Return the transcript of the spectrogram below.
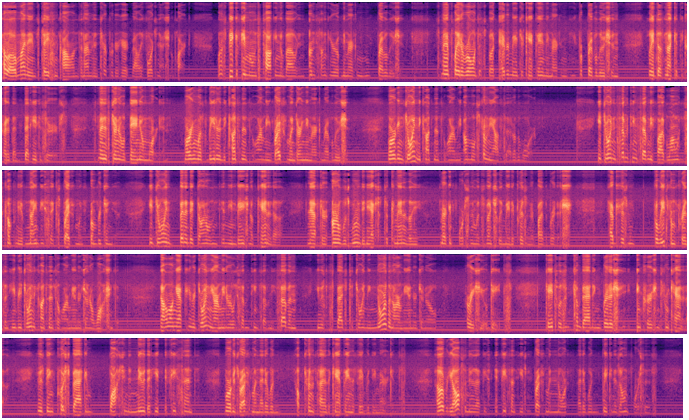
Hello, my name is Jason Collins, and I'm an interpreter here at Valley Forge National Park. I want to speak a few moments talking about an unsung hero of the American Revolution. This man played a role in just about every major campaign in the American Revolution, so he does not get the credit that, that he deserves. This man is General Daniel Morgan. Morgan was leader of the Continental Army Riflemen during the American Revolution. Morgan joined the Continental Army almost from the outset of the war. He joined in 1775 along with his company of 96 riflemen from Virginia. He joined Benedict Arnold in the invasion of Canada, and after Arnold was wounded, he actually took command of the American forces and was eventually made a prisoner by the British. After his release from prison, he rejoined the Continental Army under General Washington. Not long after he rejoined the Army in early 1777, he was dispatched to join the Northern Army under General Horatio Gates. Gates was combating British incursions from Canada. He was being pushed back, and Washington knew that he, if he sent Morgan's riflemen that it would help turn the tide of the campaign in favor of the Americans. However, he also knew that if he, if he sent these riflemen north, that it would weaken his own forces,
